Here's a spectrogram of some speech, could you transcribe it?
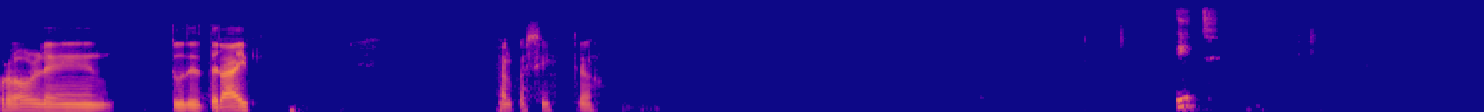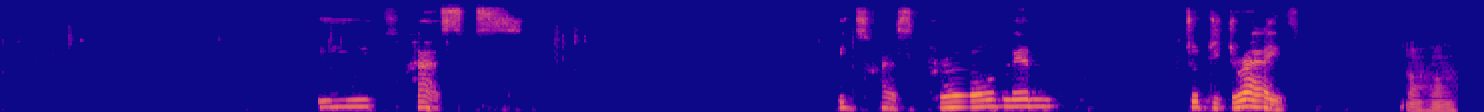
problem to the drive. Algo así, creo. it it has it has problem to the drive. Ajá.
